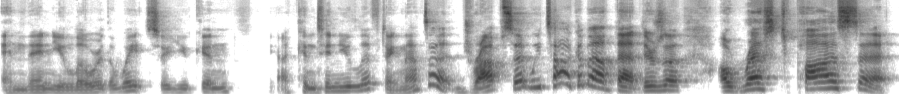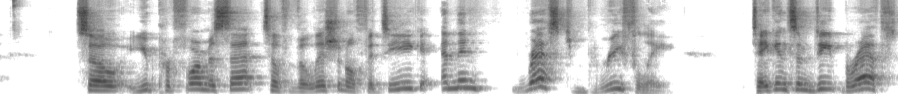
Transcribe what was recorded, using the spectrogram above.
and then you lower the weight so you can continue lifting. That's a drop set. We talk about that. There's a, a rest pause set. So you perform a set till volitional fatigue and then rest briefly, taking some deep breaths,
